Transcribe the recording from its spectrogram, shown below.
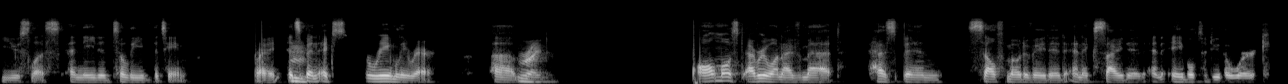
useless and needed to leave the team right It's Hmm. been extremely rare um, Right. almost everyone I've met has been self motivated and excited and able to do the work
